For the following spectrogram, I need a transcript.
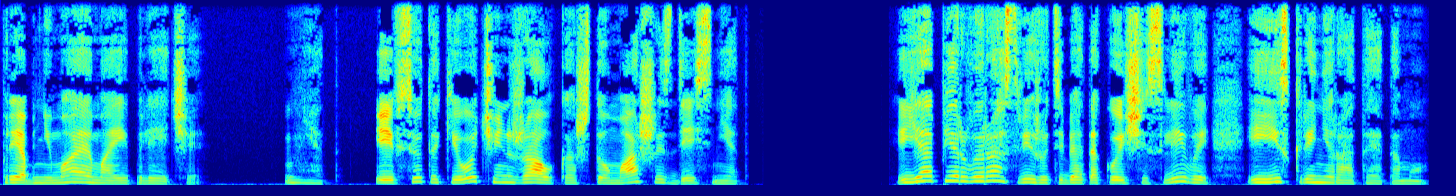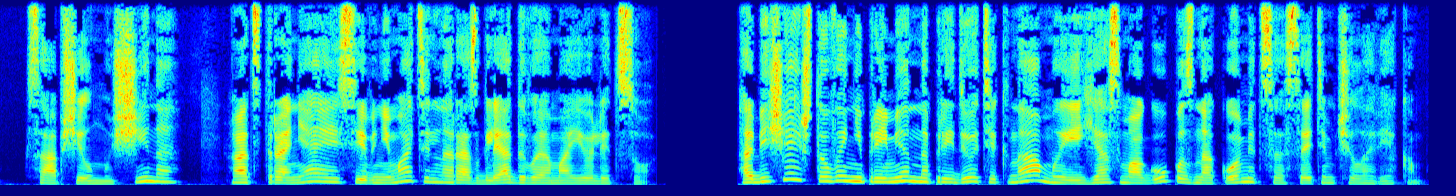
приобнимая мои плечи. «Нет, и все-таки очень жалко, что Маши здесь нет. Я первый раз вижу тебя такой счастливой и искренне рад этому», — сообщил мужчина, отстраняясь и внимательно разглядывая мое лицо. Обещай, что вы непременно придете к нам, и я смогу познакомиться с этим человеком».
